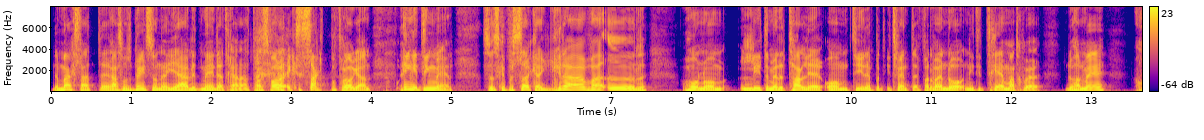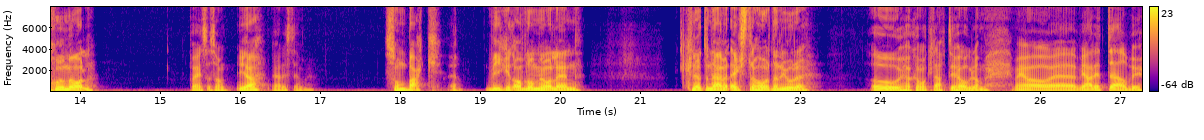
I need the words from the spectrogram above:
Det märks att Rasmus Bengtsson är jävligt mediatränad. Han svarar exakt på frågan och ingenting mer. Så jag ska försöka gräva ur honom lite mer detaljer om tiden på, i Twente. För det var ändå 93 matcher. Du hann med sju mål. På en säsong, Ja, ja det stämmer. som back. Ja. Vilket av de målen knöt du näven extra hårt när du gjorde? Oh, jag kommer knappt ihåg dem. Men jag, eh, vi hade ett derby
